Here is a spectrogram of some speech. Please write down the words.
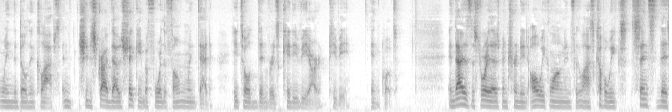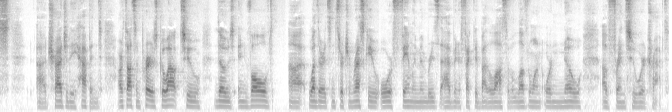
when the building collapsed, and she described that I was shaking before the phone went dead. He told Denver's KDVR TV. End quote. And that is the story that has been trending all week long and for the last couple weeks since this uh, tragedy happened, our thoughts and prayers go out to those involved, uh, whether it's in search and rescue or family members that have been affected by the loss of a loved one or know of friends who were trapped.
